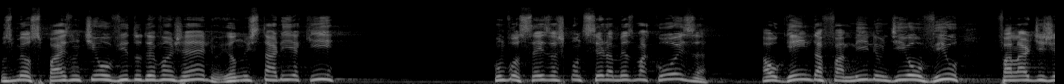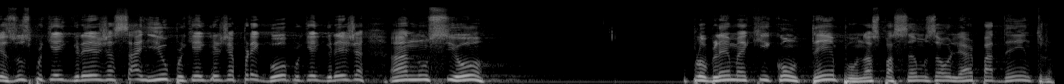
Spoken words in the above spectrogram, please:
os meus pais não tinham ouvido do Evangelho, eu não estaria aqui. Com vocês acontecer a mesma coisa. Alguém da família um dia ouviu falar de Jesus porque a igreja saiu, porque a igreja pregou, porque a igreja anunciou. O problema é que com o tempo nós passamos a olhar para dentro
